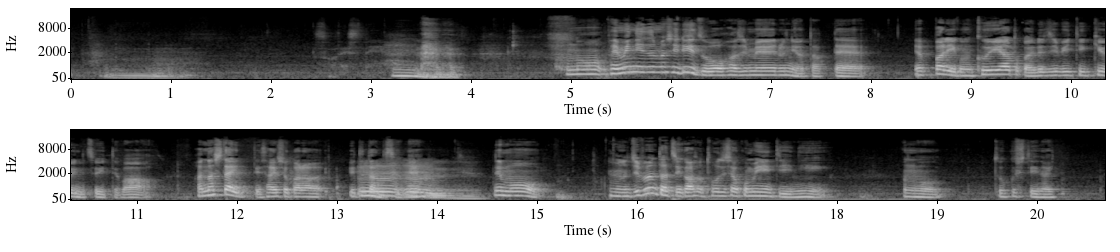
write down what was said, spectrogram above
そうですね。うん このフェミニズムシリーズを始めるにあたってやっぱりこのクイアとか LGBTQ については話したいって最初から言ってたんですよね、うんうんでもうん自分たちがその当事者コミュニティにあの属していないっ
